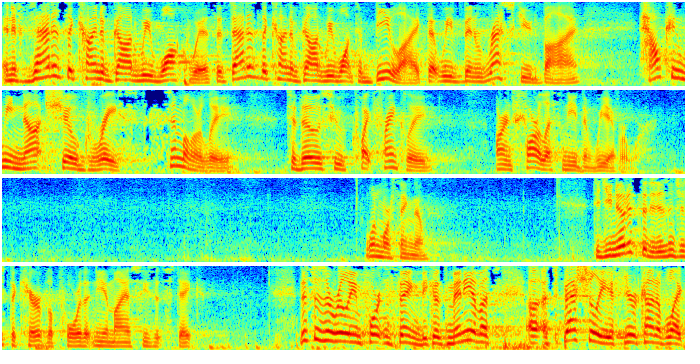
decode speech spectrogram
And if that is the kind of God we walk with, if that is the kind of God we want to be like, that we've been rescued by, how can we not show grace similarly to those who, quite frankly, are in far less need than we ever were? One more thing, though. Did you notice that it isn't just the care of the poor that Nehemiah sees at stake? This is a really important thing because many of us, uh, especially if you're kind of like,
